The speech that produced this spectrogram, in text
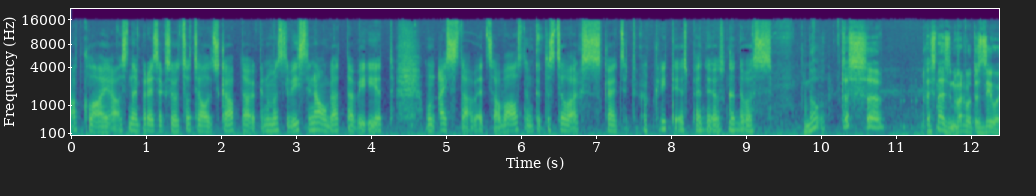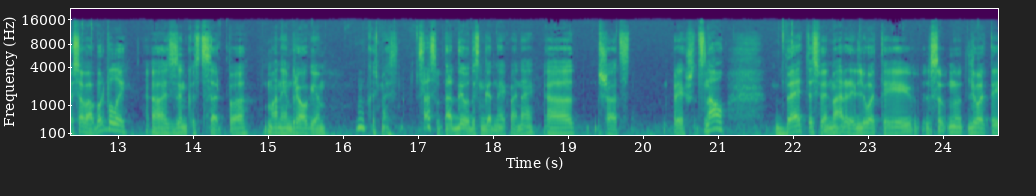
atklājās, nepareizāk sakot, socioloģiskā aptāja, ka nemaz visi nav gatavi iet un aizstāvēt savu valsti, un ka tas cilvēks skaits ir krities pēdējos gados. Nu, tas, eh, es nezinu, varbūt es dzīvoju savā burbulī. Es zinu, kas tas ir pa maniem draugiem, nu, kas mēs esam tādi 20 gadnieki vai ne. Šāds priekšstats nav. Bet es vienmēr arī ļoti, nu, ļoti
